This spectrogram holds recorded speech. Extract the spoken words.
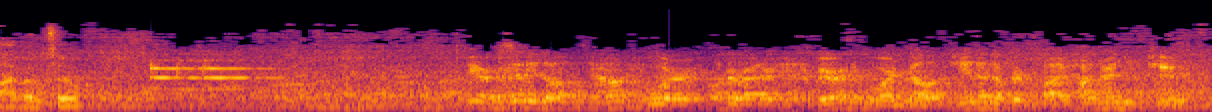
502. New York City, hometown for underwriter Hannah Murrin aboard Valentina, number 502.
